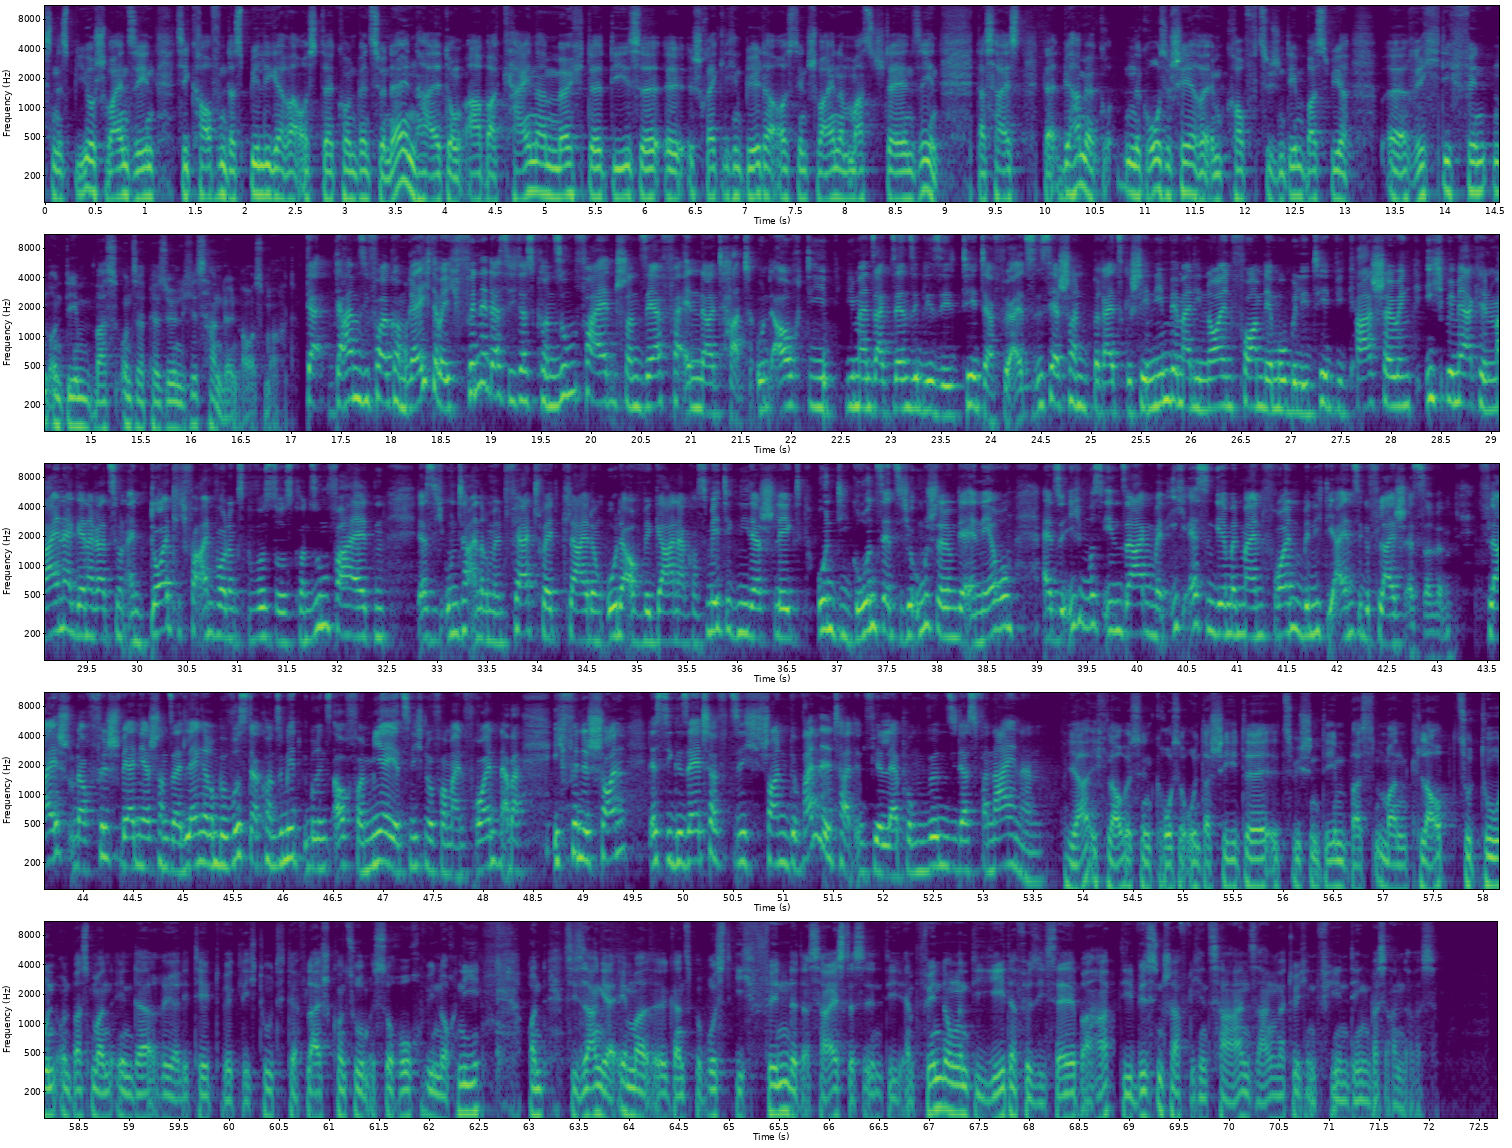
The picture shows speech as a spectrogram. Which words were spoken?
aufgewachsenes Bioschwein sehen. Sie kaufen das Billigere aus der konventionellen Haltung, aber keiner möchte diese äh, schrecklichen Bilder aus den Schweinemaststellen sehen. Das heißt, da, wir haben ja eine große Schere im Kopf zwischen dem, was wir äh, richtig finden und dem, was unser persönliches Handeln ausmacht. Da, da haben Sie vollkommen recht, aber ich finde, dass sich das Konsumverhalten schon sehr verändert hat und auch die, wie man sagt, Sensibilität dafür. Also es ist ja schon bereits geschehen. Nehmen wir mal die neuen Formen der Mobilität wie Carsharing. Ich bemerke in meiner Generation ein deutlich verantwortungsbewussteres Konsumverhalten, das sich unter anderem in Fairtrade-Kleidung oder auch veganer Kosmetik niederschlägt und die grundsätzliche Umstellung der Ernährung. Also ich muss Ihnen sagen, wenn ich essen gehe mit meinen Freunden, bin ich die einzige Fleischesserin. Fleisch und auch Fisch werden ja schon seit längerem bewusster konsumiert, übrigens auch von mir, jetzt nicht nur von meinen Freunden, aber ich finde schon, dass die Gesellschaft sich schon gewandelt hat in vielerlei Punkten. Würden Sie das verneinen? Ja, ich glaube, es sind große Unterschiede zwischen dem, was man glaubt zu tun und was man in der Realität wirklich tut. Der Fleischkonsum ist so hoch wie noch nie. Und Sie sagen ja immer äh, ganz bewusst, ich finde, das heißt, das sind die Empfindungen, die jeder für sich selber hat. Die wissenschaftlichen Zahlen sagen natürlich in vielen Dingen was anderes.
